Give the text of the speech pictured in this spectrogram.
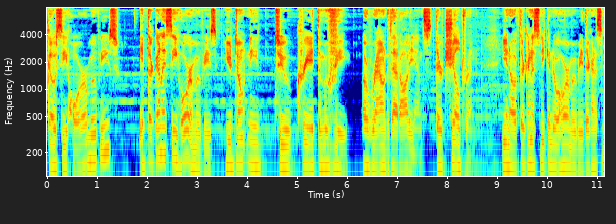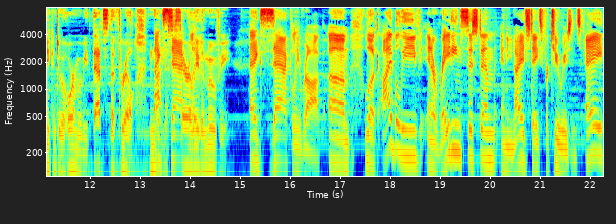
go see horror movies, if they're going to see horror movies, you don't need to create the movie around that audience. They're children. You know, if they're going to sneak into a horror movie, they're going to sneak into a horror movie. That's the thrill, not necessarily the movie. Exactly, Rob. Um, look, I believe in a rating system in the United States for two reasons. A,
